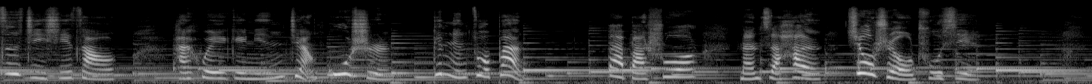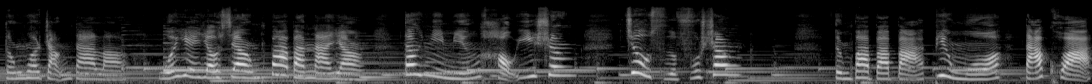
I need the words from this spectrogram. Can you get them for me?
自己洗澡，还会给您讲故事，跟您作伴。爸爸说，男子汉就是有出息。等我长大了。我也要像爸爸那样当一名好医生，救死扶伤。等爸爸把病魔打垮，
